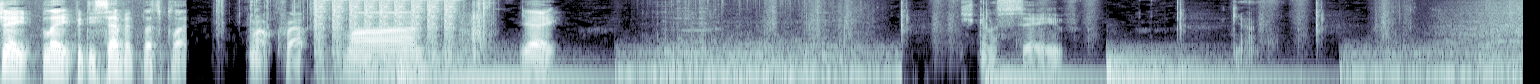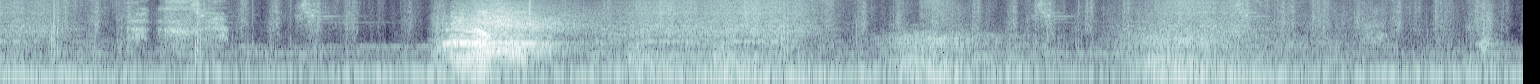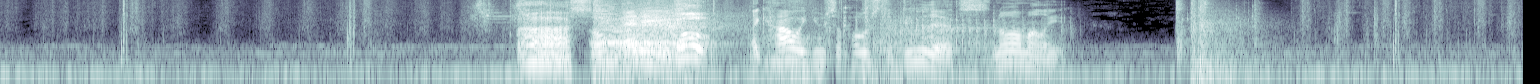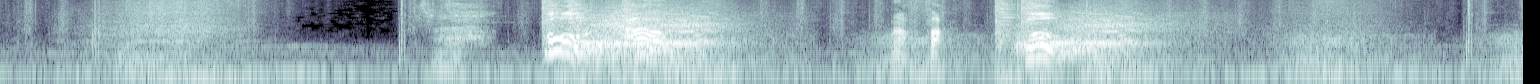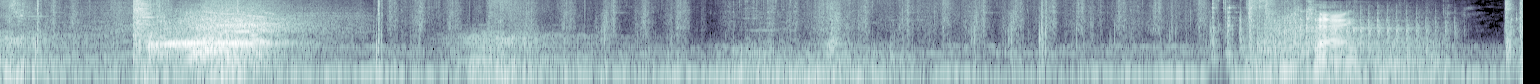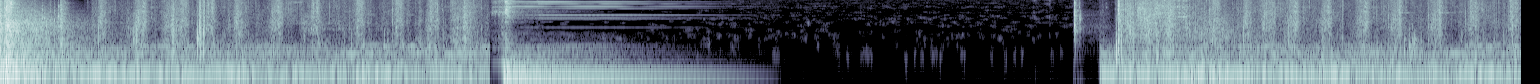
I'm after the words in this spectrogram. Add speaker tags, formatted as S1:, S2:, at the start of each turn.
S1: Shade, Blade, 57. Let's play. Oh, crap. Come on. Yay. Just gonna save. Like, how are you supposed to do this normally?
